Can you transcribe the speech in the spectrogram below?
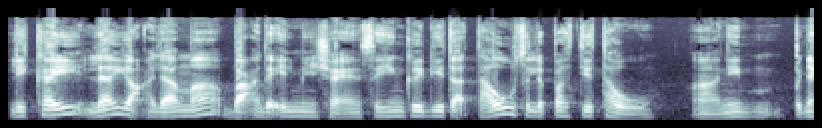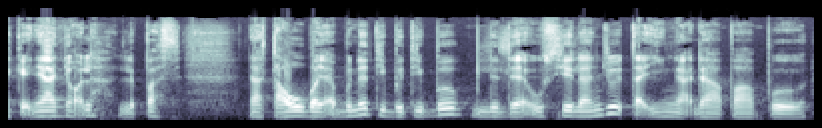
Likai la ya'lama ba'da ilmin syai'an. Sehingga dia tak tahu selepas dia tahu. Ha, ni penyakit nyanyok lah. Lepas dah tahu banyak benda Tiba-tiba bila dia usia lanjut Tak ingat dah apa-apa.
